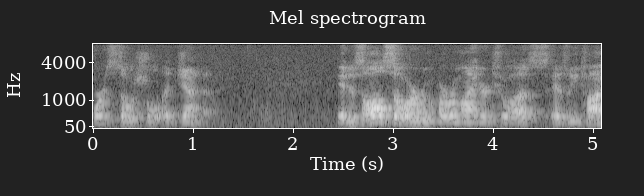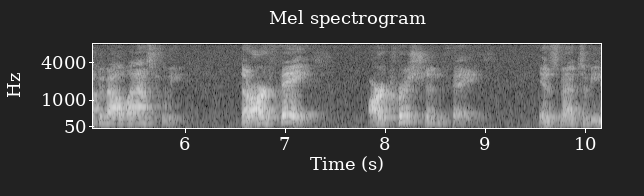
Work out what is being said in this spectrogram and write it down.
or social agenda. It is also a, reminder to us, as we talked about last week, that our faith, our Christian faith, is meant to be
